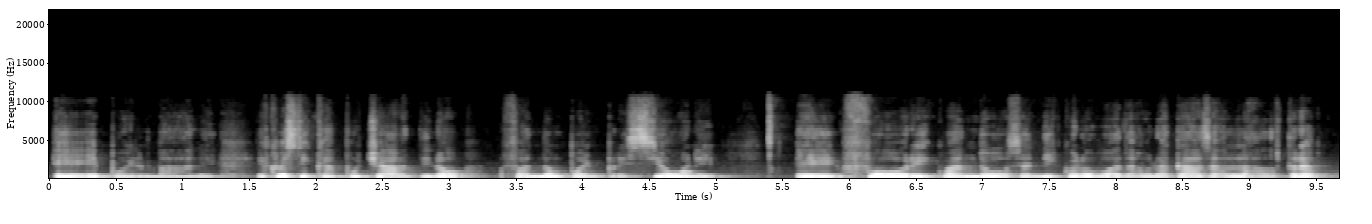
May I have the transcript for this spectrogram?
e, e poi il male. E questi cappucciati no, fanno un po' impressioni. E fuori, quando San Niccolò va da una casa all'altra,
